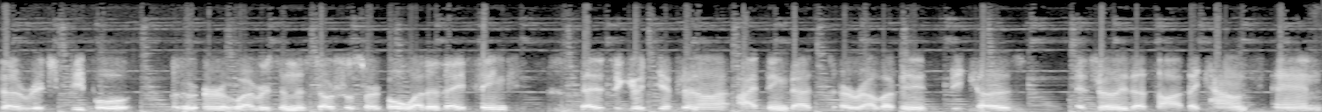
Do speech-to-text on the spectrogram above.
the rich people or whoever's in the social circle, whether they think that it's a good gift or not, I think that's irrelevant because it's really the thought that counts, and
